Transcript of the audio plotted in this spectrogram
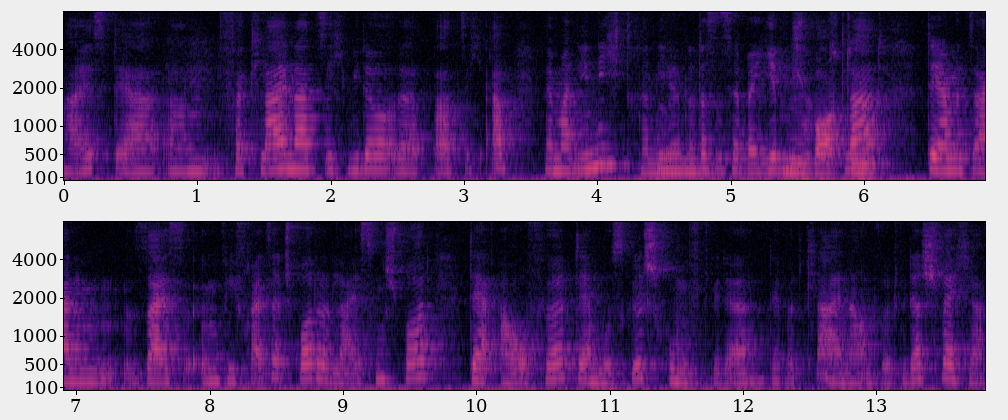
heißt, der ähm, verkleinert sich wieder oder baut sich ab, wenn man ihn nicht trainiert. Mhm. Und das ist ja bei jedem ja, Sportler, stimmt. der mit seinem, sei es irgendwie Freizeitsport oder Leistungssport, der aufhört, der Muskel schrumpft wieder, der wird kleiner und wird wieder schwächer.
